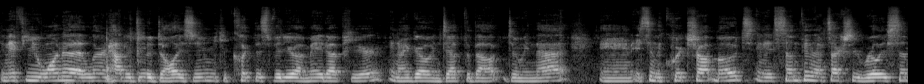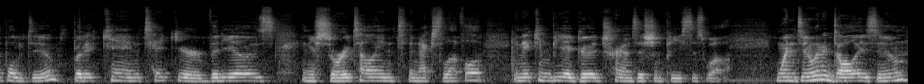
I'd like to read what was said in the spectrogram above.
And if you want to learn how to do a dolly zoom, you can click this video I made up here and I go in depth about doing that. And it's in the quick shot modes and it's something that's actually really simple to do, but it can take your videos and your storytelling to the next level and it can be a good transition piece as well. When doing a dolly zoom,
